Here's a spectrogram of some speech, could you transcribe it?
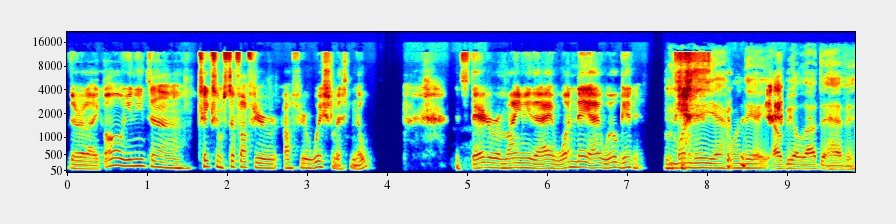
they're like, "Oh, you need to take some stuff off your off your wish list." Nope, it's there to remind me that I one day I will get it. One day, yeah, one day I'll be allowed to have it.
